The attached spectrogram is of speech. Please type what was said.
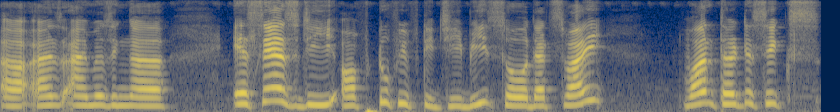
uh, as I'm using a SSD of 250 GB, so that's why 136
